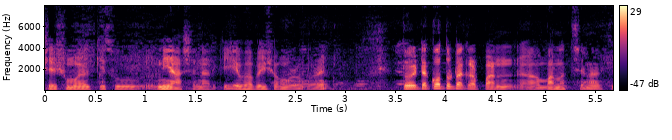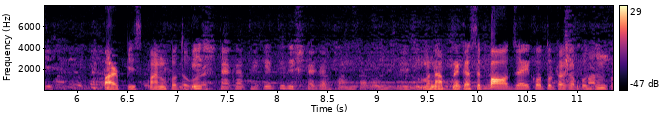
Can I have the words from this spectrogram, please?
সে সময় কিছু নিয়ে আসেন আর কি এভাবেই সংগ্রহ করে। তো এটা কত টাকার পান বানাচ্ছেন আর কি? পার পিস পান কত করে? টাকা থেকে তিরিশ টাকার পানটা মানে আপনার কাছে পাওয়া যায় কত টাকা পর্যন্ত?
